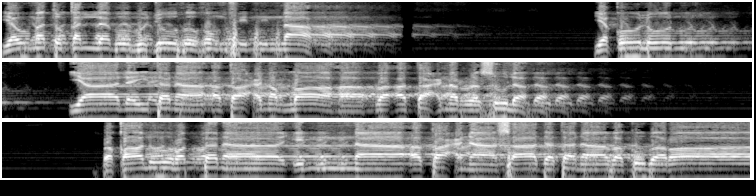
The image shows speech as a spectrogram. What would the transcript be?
يوم تقلب وجوههم في النار. يقولون، يا ليتنا أطعنا الله وأطعنا الرسول. فقالوا ربنا إنا أطعنا سادتنا وكبراءنا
